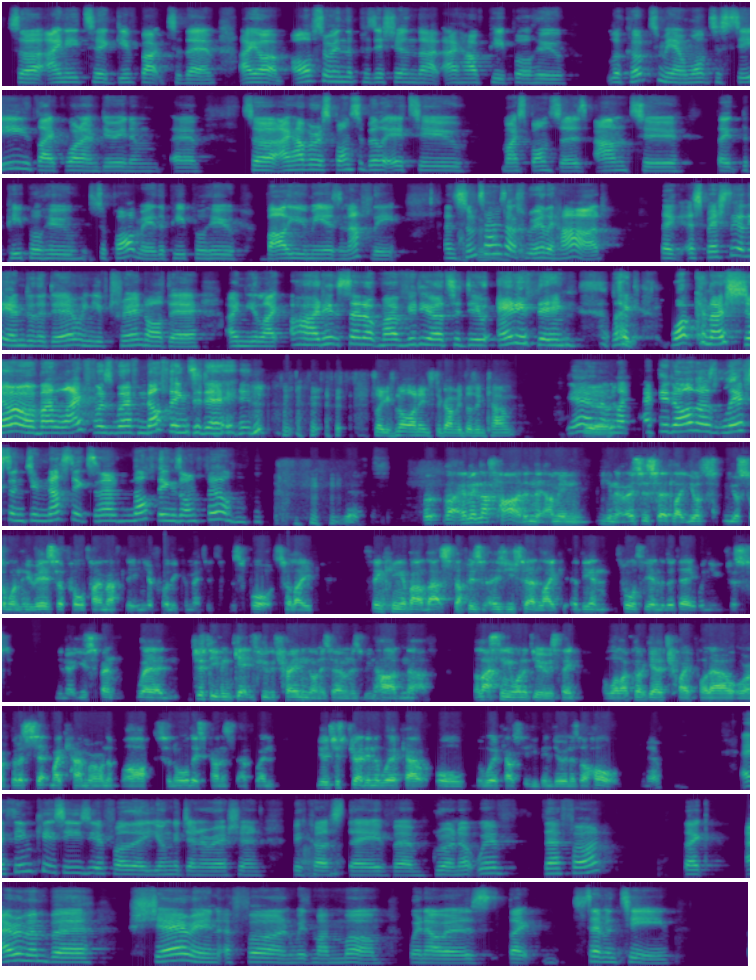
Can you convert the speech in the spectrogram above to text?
So I need to give back to them. I am also in the position that I have people who look up to me and want to see like what I'm doing, and um, so I have a responsibility to my sponsors and to like the people who support me, the people who value me as an athlete. And sometimes that's really hard like especially at the end of the day when you've trained all day and you're like oh i didn't set up my video to do anything like what can i show my life was worth nothing today it's like it's not on instagram it doesn't count yeah, yeah. i'm like i did all those lifts and gymnastics and I have nothing's on film yeah but, I mean that's hard, isn't it? I mean, you know, as you said, like you're you're someone who is a full time athlete and you're fully committed to the sport. So like, thinking about that stuff is, as you said, like at the end, towards the end of the day, when you just, you know, you spent when just even getting through the training on its own has been hard enough. The last thing you want to do is think, oh, well, I've got to get a tripod out, or I've got to set my camera on a box, and all this kind of stuff. When you're just dreading the workout or the workouts that you've been doing as a whole, you know. I think it's easier for the younger generation because they've um, grown up with their phone. Like I remember sharing a phone with my mum when I was like 17.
